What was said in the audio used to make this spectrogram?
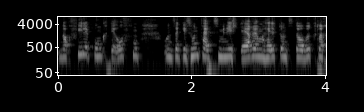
noch viele Punkte offen. Unser Gesundheitsministerium hält uns da wirklich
